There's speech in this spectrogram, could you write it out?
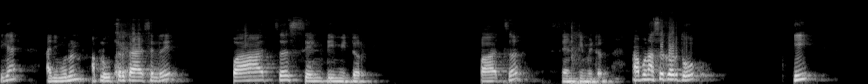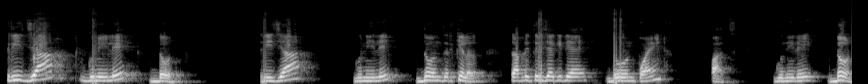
ठीक आहे? आणि म्हणून आपलं उत्तर काय असेल रे? पाच सेंटीमीटर पाच सेंटीमीटर आपण असं करतो की त्रिज्या गुणिले दोन. त्रिज्या गुणिले दोन जर केलं तर आपली त्रिज्या किती आहे? दोन पॉईंट पाच. गुणिले दोन.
